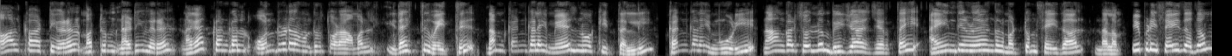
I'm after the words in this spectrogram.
ஆள்காட்டி விரல் மற்றும் நடுவிரல் நகக்கண்கள் ஒன்றுடன் ஒன்று தொடாமல் இணைத்து வைத்து நம் கண்களை மேல் நோக்கி தள்ளி கண்களை மூடி நாங்கள் சொல்லும் பீஜாட்சரத்தை ஐந்து நிமிடங்கள் மட்டும் செய்தால் நலம். இப்படி செய்ததும்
